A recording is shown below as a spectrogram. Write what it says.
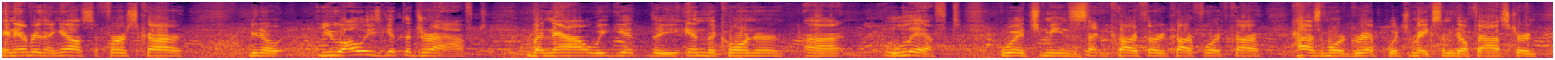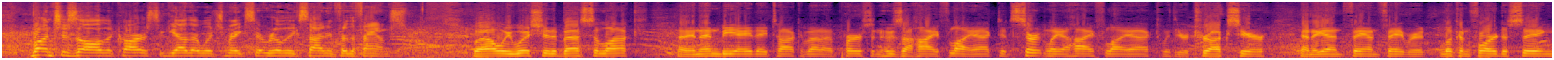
in everything else the first car you know you always get the draft but now we get the in the corner uh, lift, which means the second car, third car, fourth car has more grip, which makes them go faster and bunches all the cars together, which makes it really exciting for the fans. Well, we wish you the best of luck. In NBA, they talk about a person who's a high fly act. It's certainly a high fly act with your trucks here. And again, fan favorite. Looking forward to seeing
